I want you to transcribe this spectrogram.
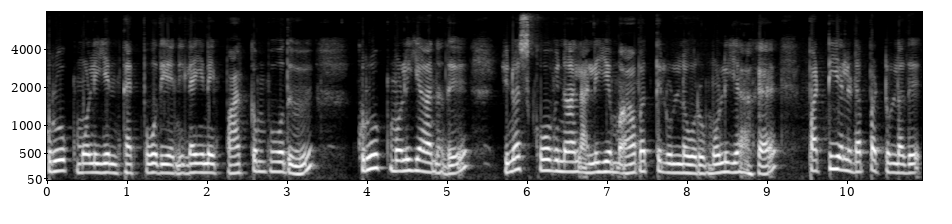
குரூக் மொழியின் தற்போதைய நிலையினை பார்க்கும்போது குரூக் மொழியானது யுனெஸ்கோவினால் அழியும் ஆபத்தில் உள்ள ஒரு மொழியாக பட்டியலிடப்பட்டுள்ளது.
